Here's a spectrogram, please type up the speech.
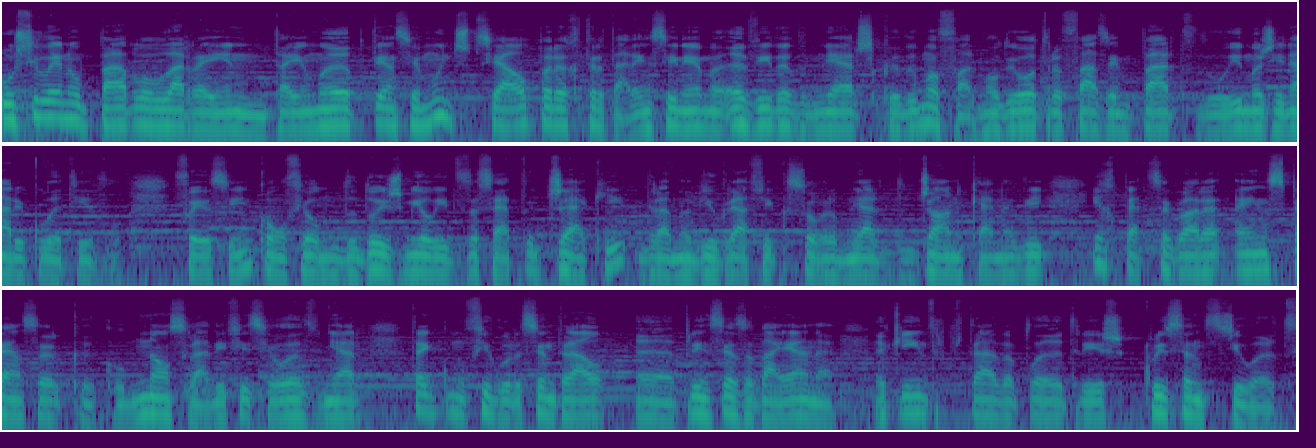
O chileno Pablo Larraín tem uma apetência muito especial para retratar em cinema a vida de mulheres que, de uma forma ou de outra, fazem parte do imaginário coletivo. Foi assim com o filme de 2017 Jackie, drama biográfico sobre a mulher de John Kennedy, e repete-se agora em Spencer, que, como não será difícil adivinhar, tem como figura central a princesa Diana, aqui interpretada pela atriz Kristen Stewart.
